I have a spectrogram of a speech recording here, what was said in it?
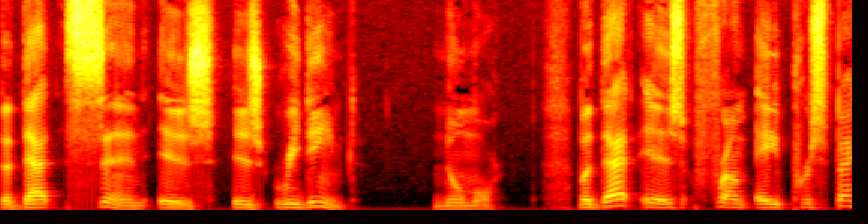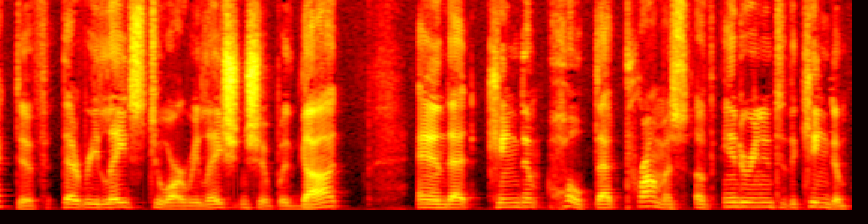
that that sin is, is redeemed no more. But that is from a perspective that relates to our relationship with God and that kingdom hope, that promise of entering into the kingdom.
